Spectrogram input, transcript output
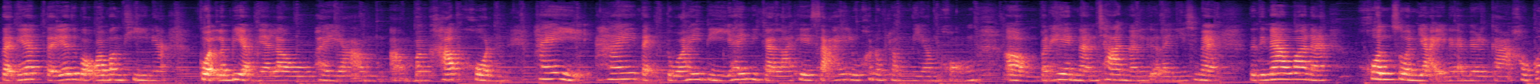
แต่เนี่ยแต่เนี่ยจะบอกว่าบางทีเนี่ยกฎระเบียบเนี่ยเราพยายามบังคับคนให้ให้แต่งตัวให้ดี ให้มีการละเทศะให้รู้ขนบธรรมเนียมของอประเทศนั้นชาตินั้นหรืออะไรนี้ใช่ไหมแต่ที่น่าว่านะคนส่วนใหญ่ในอเมริกาเขาก็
